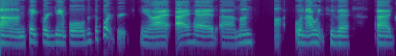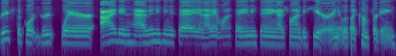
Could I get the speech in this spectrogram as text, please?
Um, take for example the support group. You know, I I had uh, months when I went to the uh, grief support group where I didn't have anything to say and I didn't want to say anything. I just wanted to hear, and it was like comforting.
